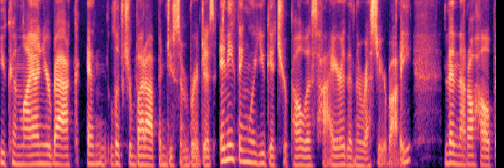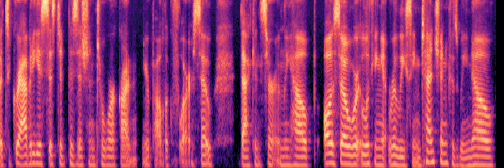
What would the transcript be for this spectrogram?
you can lie on your back and lift your butt up and do some bridges. Anything where you get your pelvis higher than the rest of your body, then that'll help. It's a gravity assisted position to work on your pelvic floor. So, that can certainly help. Also, we're looking at releasing tension because we know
